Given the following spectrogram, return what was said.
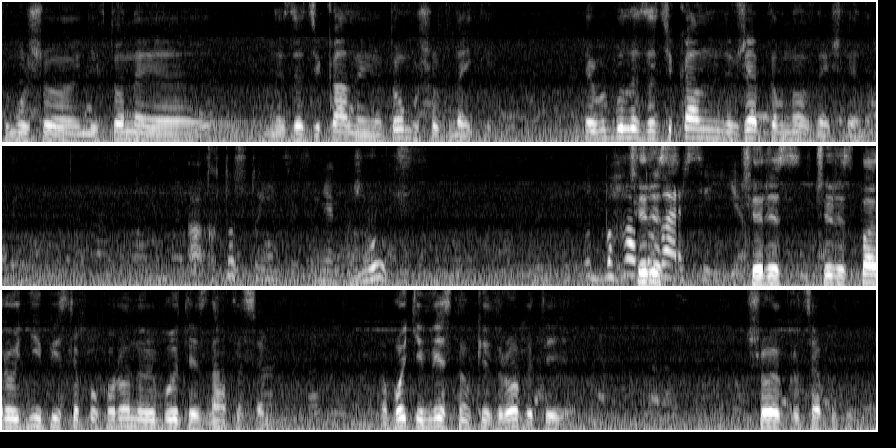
тому що ніхто не, не зацікавлений в тому, щоб знайти. Якби були зацікавлені, вже б давно знайшли, напевно. А хто стоїть за цим? Як Ну, вважаєте? От багато через- версій є. через, через пару днів після похорону ви будете знати самі. А потім висновки зробите, що ви про це подумали.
